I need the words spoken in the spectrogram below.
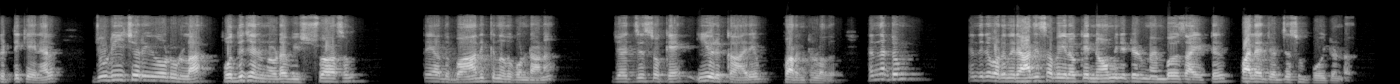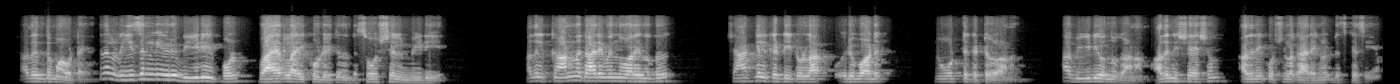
കിട്ടിക്കഴിഞ്ഞാൽ ജുഡീഷ്യറിയോടുള്ള പൊതുജനങ്ങളുടെ വിശ്വാസത്തെ അത് ബാധിക്കുന്നത് കൊണ്ടാണ് ജഡ്ജസ് ഒക്കെ ഈ ഒരു കാര്യം പറഞ്ഞിട്ടുള്ളത്. എന്നിട്ടും എന്തിനു പറയുന്നത് രാജ്യസഭയിലൊക്കെ നോമിനേറ്റഡ് മെമ്പേഴ്സ് ആയിട്ട് പല ജഡ്ജസും പോയിട്ടുണ്ട്. അതെന്തുമാവട്ടെ? എന്നാൽ റീസെന്റ് ഒരു വീഡിയോ ഇപ്പോൾ വൈറൽ ആയിക്കൊണ്ടിരിക്കുന്നുണ്ട് സോഷ്യൽ മീഡിയയിൽ അതിൽ കാണുന്ന കാര്യം എന്ന് പറയുന്നത് ചാക്കിൽ കെട്ടിയിട്ടുള്ള ഒരുപാട് നോട്ട് കെട്ടുകളാണ് ആ വീഡിയോ ഒന്ന് കാണാം. അതിനുശേഷം അതിനെക്കുറിച്ചുള്ള കാര്യങ്ങൾ ഡിസ്കസ് ചെയ്യാം.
